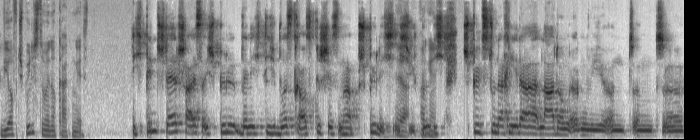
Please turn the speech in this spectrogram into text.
Wie oft spülst du, wenn du kacken gehst? Ich bin Stellscheißer, ich spül, wenn ich die Wurst rausgeschissen habe, spül ich. Ja, ich, spül, okay. ich spülst du nach jeder Ladung irgendwie und, und äh,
